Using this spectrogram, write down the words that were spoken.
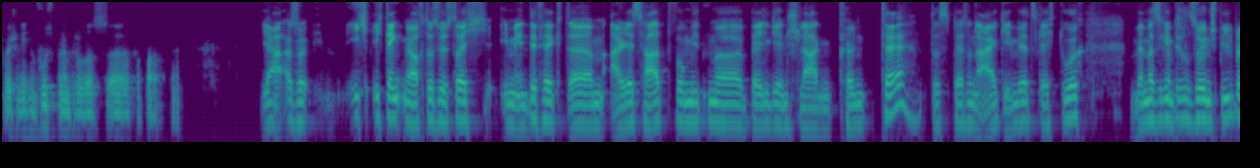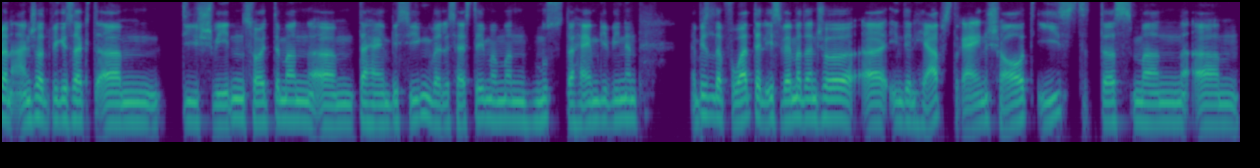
wahrscheinlich im Fußball ein bisschen was äh, verpasst. Ja. Ja, also ich, ich denke mir auch, dass Österreich im Endeffekt ähm, alles hat, womit man Belgien schlagen könnte. Das Personal gehen wir jetzt gleich durch. Wenn man sich ein bisschen so den Spielplan anschaut, wie gesagt, ähm, die Schweden sollte man ähm, daheim besiegen, weil es das heißt ja immer, man muss daheim gewinnen. Ein bisschen der Vorteil ist, wenn man dann schon äh, in den Herbst reinschaut, ist, dass man ähm,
